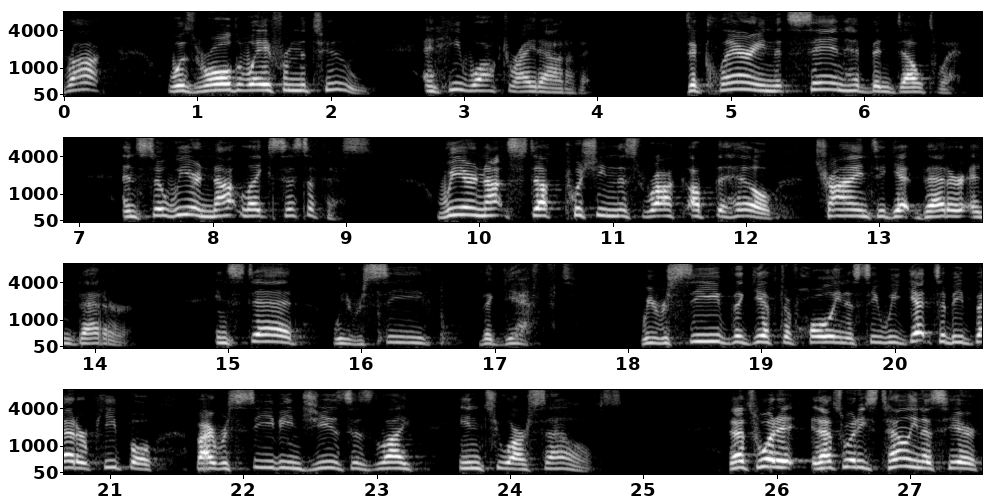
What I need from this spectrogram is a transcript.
rock was rolled away from the tomb. And he walked right out of it, declaring that sin had been dealt with. And so we are not like Sisyphus. We are not stuck pushing this rock up the hill, trying to get better and better. Instead, we receive the gift. We receive the gift of holiness. See, we get to be better people by receiving Jesus' life into ourselves. That's what, it, that's what he's telling us here.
